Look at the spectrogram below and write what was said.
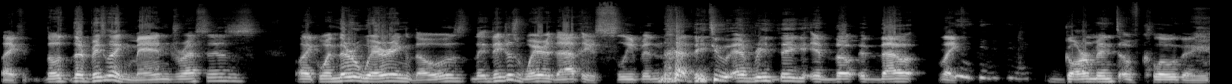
Like those, they're basically like man dresses. Like when they're wearing those, they, they just wear that. They sleep in that. They do everything in the in that like garment of clothing.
